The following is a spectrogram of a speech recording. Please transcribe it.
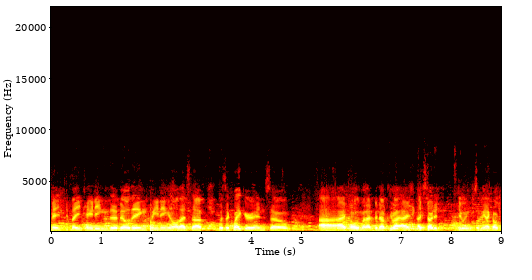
ma- maintaining the building, cleaning, and all that stuff was a Quaker, and so uh, I told him what I'd been up to. I, I, I started doing something I called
